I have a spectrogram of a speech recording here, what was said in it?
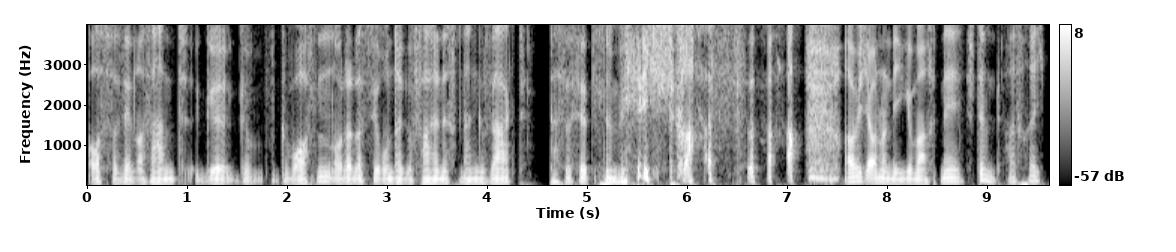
aus Versehen aus der Hand ge ge geworfen oder dass sie runtergefallen ist und dann gesagt, das ist jetzt eine Milchstraße. habe ich auch noch nie gemacht. Nee, stimmt, hast recht.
